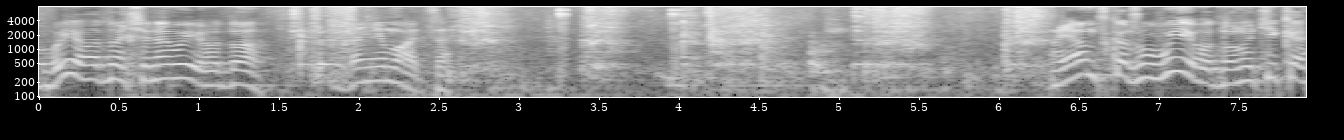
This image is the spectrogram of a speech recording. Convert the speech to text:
вигодно чи не вигодно займатися. Я вам скажу вигодно, ну тільки,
